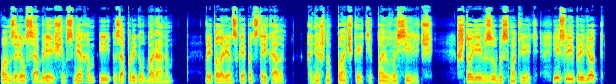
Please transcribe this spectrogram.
Он залился облеющим смехом и запрыгал бараном. Приполовенская подстрекала. — Конечно, пачкайте, Павел Васильевич. Что ей в зубы смотреть? Если и придет,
